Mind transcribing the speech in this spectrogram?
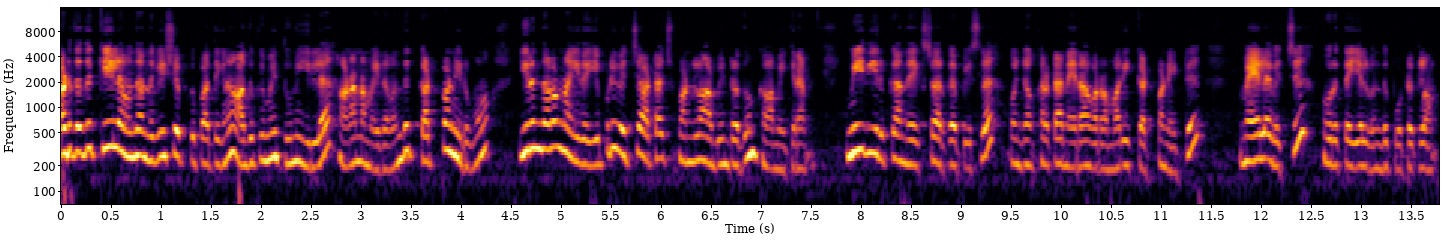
அடுத்தது கீழே வந்து அந்த வி ஷேப்புக்கு பார்த்தீங்கன்னா அதுக்குமே துணி இல்லை. ஆனால் நம்ம இதை வந்து கட் பண்ணிடுவோம். இருந்தாலும் நான் இதை எப்படி வச்சு அட்டாச் பண்ணலாம் அப்படின்றதும் காமிக்கிறேன். மீதி இருக்க அந்த எக்ஸ்ட்ரா இருக்க பீஸில் கொஞ்சம் கரெக்டாக நேராக வர மாதிரி கட் பண்ணிவிட்டு மேலே வச்சு ஒரு தையல் வந்து போட்டுக்கலாம்.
